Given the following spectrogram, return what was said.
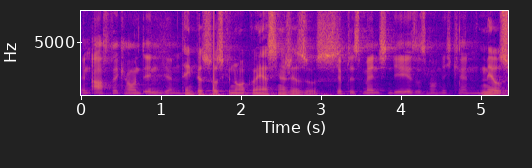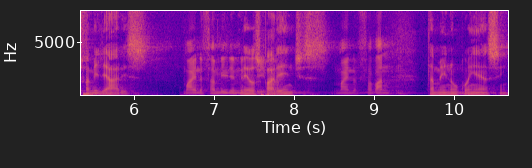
In Afrika und Indien tem pessoas que não conhecem a Jesus. gibt es Menschen, die Jesus noch nicht kennen. Meus familiares, Meine meus Familienmitglieder, parentes meine Verwandten também não conhecem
